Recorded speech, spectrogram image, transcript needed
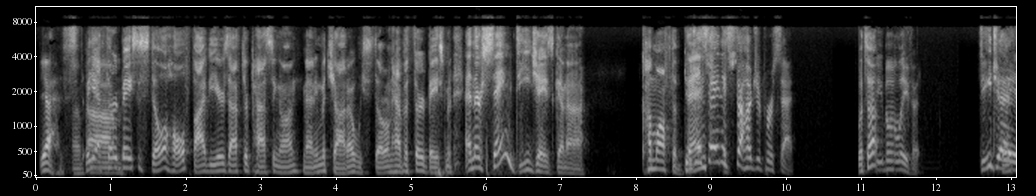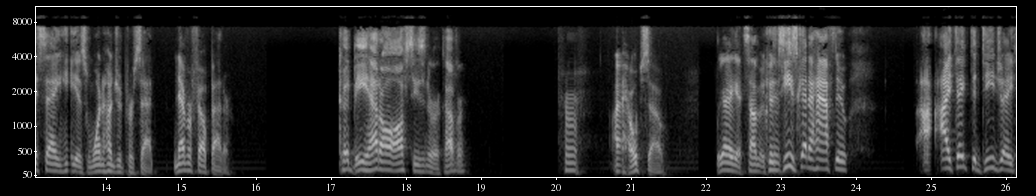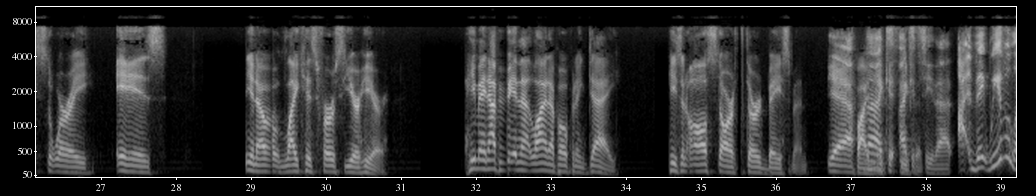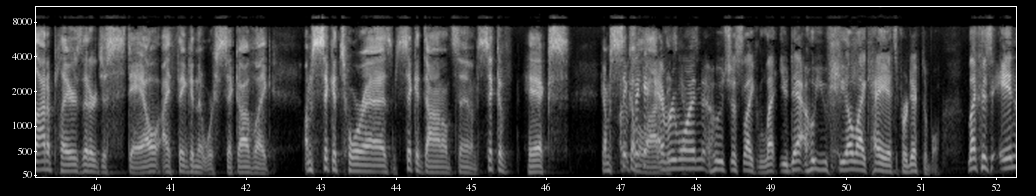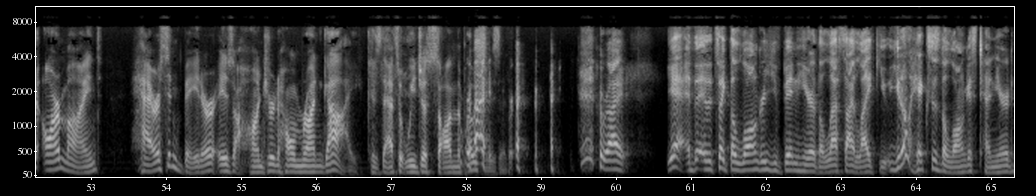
Yeah, Uh, but yeah, um, third base is still a hole. Five years after passing on Manny Machado, we still don't have a third baseman, and they're saying DJ's gonna come off the bench. saying it's 100. percent What's up? Do you believe it? DJ Yeah. is saying he is 100. percent Never felt better. Could be. He had all offseason to recover. I hope so. We gotta get something because he's gonna have to. I, I think the DJ story is, you know, like his first year here. He may not be in that lineup opening day. He's an all-star third baseman. Yeah, By no, I next could I could see that. I, they, we have a lot of players that are just stale. I think, and that we're sick of. Like I'm sick of Torres. I'm sick of Donaldson. I'm sick of Hicks. I'm sick I'm of a lot everyone of these who's just like let you down, who you feel like, hey, it's predictable. Like, because in our mind, Harrison Bader is a hundred home run guy because that's what we just saw in the postseason. Right, right, right. Yeah, it's like the longer you've been here, the less I like you. You know, Hicks is the longest tenured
